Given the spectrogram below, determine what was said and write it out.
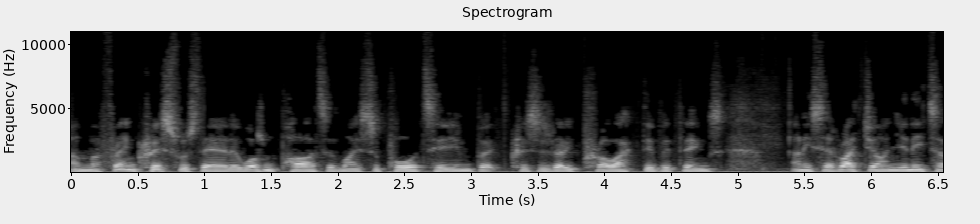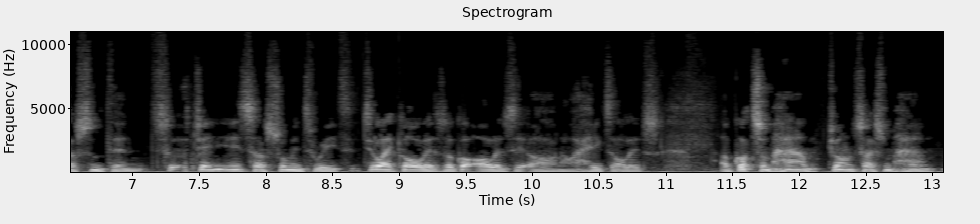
and my friend Chris was there. It wasn't part of my support team, but Chris is very proactive with things. And he said, "Right, John, you need to have something. You need to have something to eat. Do you like olives? I've got olives. Oh no, I hate olives. I've got some ham. John, try some ham.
